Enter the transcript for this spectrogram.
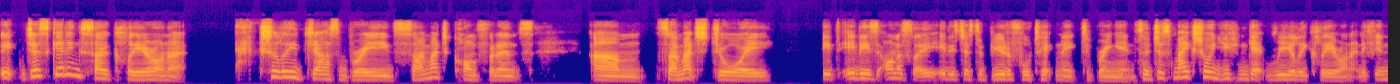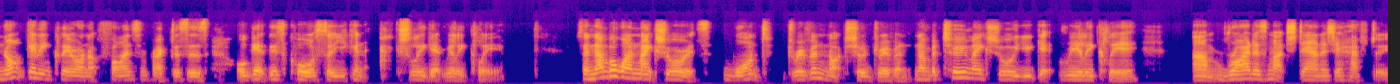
It, just getting so clear on it actually just breeds so much confidence, um, so much joy, it, it is honestly it is just a beautiful technique to bring in. So just make sure you can get really clear on it. And if you're not getting clear on it find some practices or get this course so you can actually get really clear. So number one make sure it's want driven not should driven number two make sure you get really clear. Um, write as much down as you have to.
